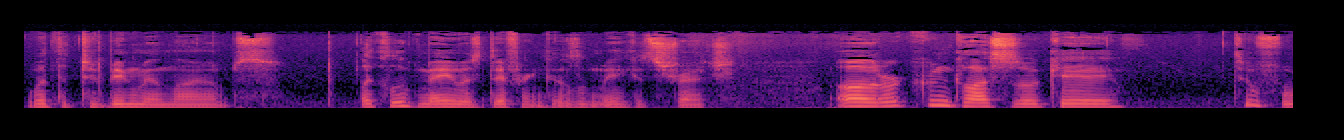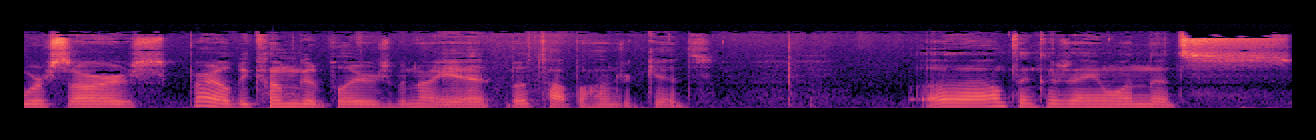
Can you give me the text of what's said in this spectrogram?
with the two big man lineups. Like Luke May was different because Luke May could stretch. Oh, the recruiting class is okay. Two four stars. Probably will become good players, but not yet. Both top 100 kids. Uh, I don't think there's anyone that's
